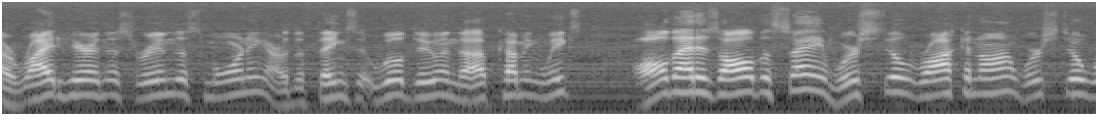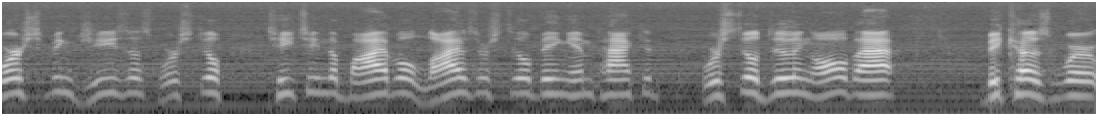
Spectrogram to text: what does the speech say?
uh, right here in this room this morning or the things that we'll do in the upcoming weeks. All that is all the same. We're still rocking on. We're still worshiping Jesus. We're still teaching the Bible. Lives are still being impacted. We're still doing all that because we're,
